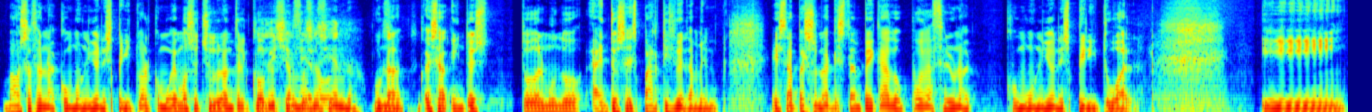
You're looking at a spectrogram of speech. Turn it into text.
vamos a hacer una comunión espiritual, como hemos hecho durante el COVID. Se haciendo. Una, esa, entonces, todo el mundo, entonces es partícipe también. Esa persona que está en pecado puede hacer una comunión espiritual. Y,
